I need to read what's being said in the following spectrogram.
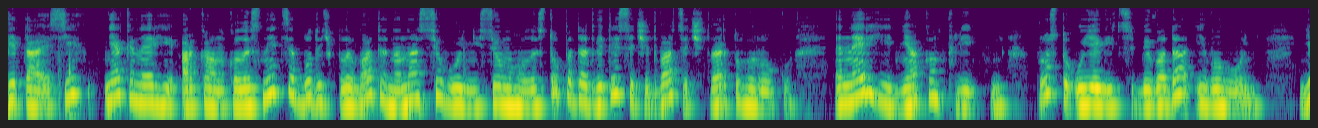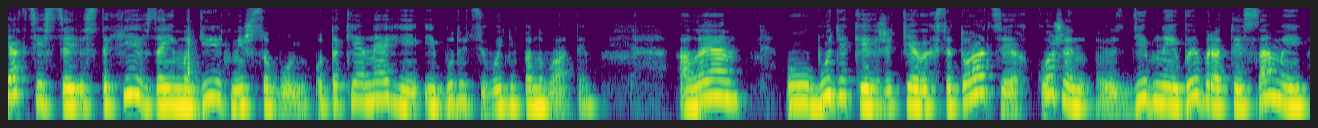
Вітаю всіх! Як енергії аркану Колесниця будуть впливати на нас сьогодні, 7 листопада 2024 року. Енергії дня конфліктні. Просто уявіть собі вода і вогонь. Як ці стихії взаємодіють між собою? От такі енергії і будуть сьогодні панувати. Але у будь-яких життєвих ситуаціях кожен е, здібний вибрати самий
